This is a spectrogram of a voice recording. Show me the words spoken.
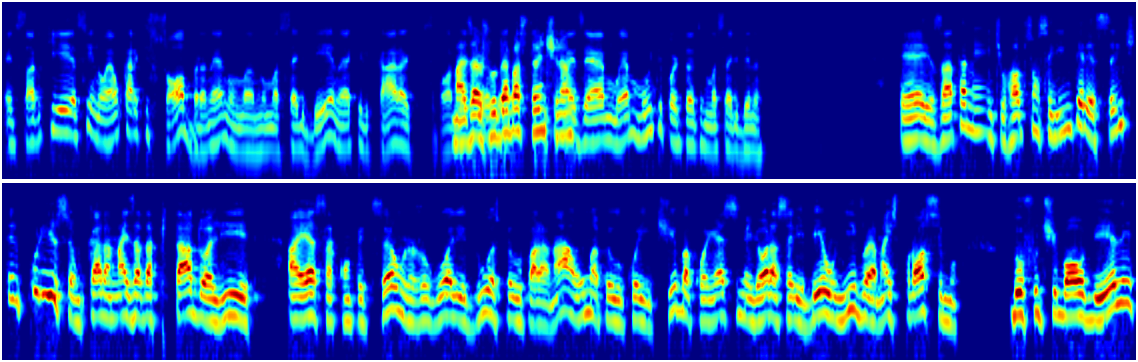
a gente sabe que assim não é um cara que sobra, né? Numa, numa Série B, né? Aquele cara que você fala. Mas ajuda bastante, né? Mas é, é muito importante numa Série B, né? É, exatamente. O Robson seria interessante ter por isso. É um cara mais adaptado ali a essa competição, já jogou ali duas pelo Paraná, uma pelo Curitiba, conhece melhor a Série B, o nível é mais próximo do futebol dele,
